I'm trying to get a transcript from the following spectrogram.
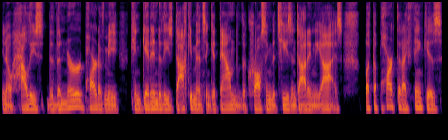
you know, how these the, the nerd part of me can get into these documents and get down to the crossing the T's and dotting the I's. But the part that I think is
